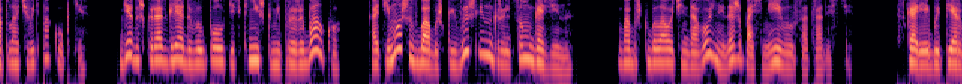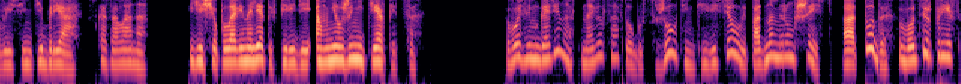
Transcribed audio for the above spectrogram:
оплачивать покупки. Дедушка разглядывал полки с книжками про рыбалку, а Тимоша с бабушкой вышли на крыльцо магазина. Бабушка была очень довольна и даже посмеивалась от радости. «Скорей бы первые сентября», — сказала она. «Еще половина лета впереди, а мне уже не терпится». Возле магазина остановился автобус, желтенький, веселый, под номером шесть. А оттуда, вот сюрприз,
